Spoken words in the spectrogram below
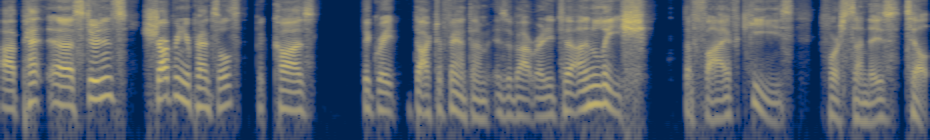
Uh, pen, uh, students, sharpen your pencils because the great Dr. Phantom is about ready to unleash the five keys for Sunday's tilt.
